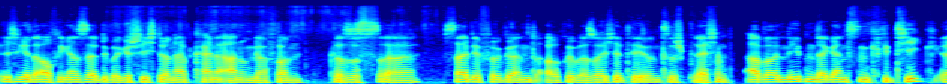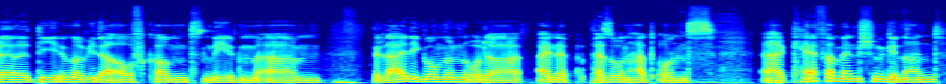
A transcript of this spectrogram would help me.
Ich rede auch die ganze Zeit über Geschichte und habe keine Ahnung davon. Das ist, äh, seid ihr vergönnt, auch über solche Themen zu sprechen. Aber neben der ganzen Kritik, äh, die immer wieder aufkommt, neben ähm, Beleidigungen oder eine Person hat uns äh, Käfermenschen genannt.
